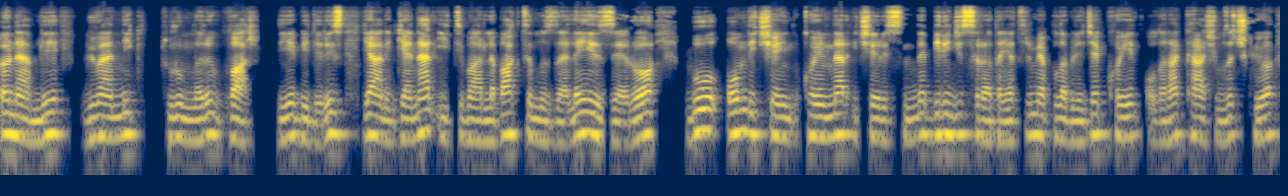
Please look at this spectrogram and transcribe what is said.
önemli güvenlik durumları var diyebiliriz. Yani genel itibariyle baktığımızda Layer Zero bu Omnichain coinler içerisinde birinci sırada yatırım yapılabilecek coin olarak karşımıza çıkıyor.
